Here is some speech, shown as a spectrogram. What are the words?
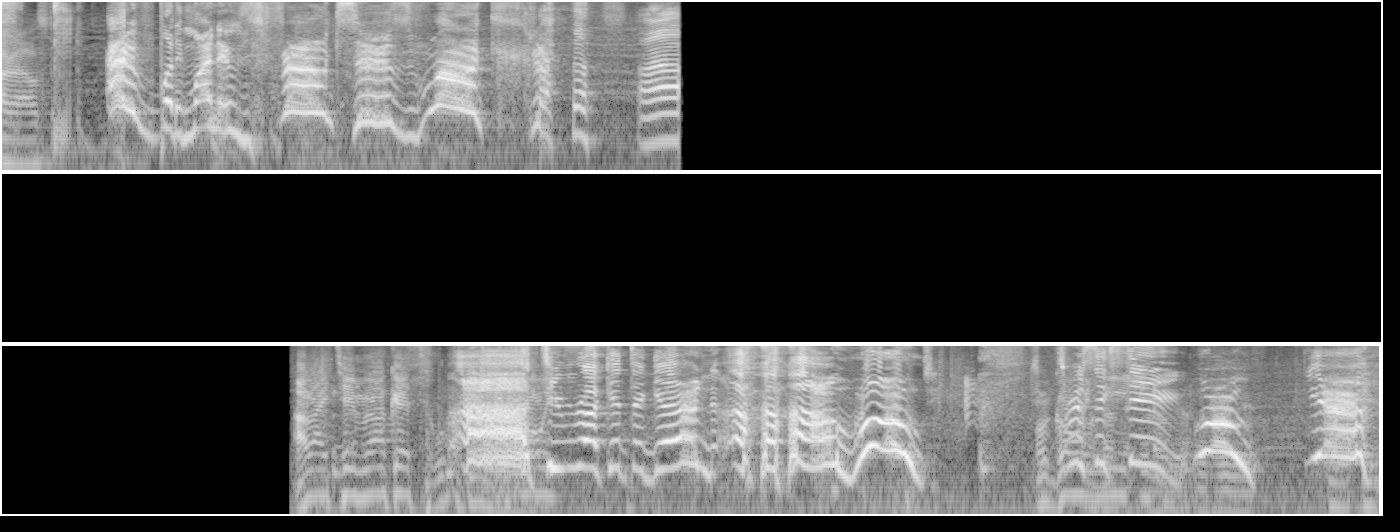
Alright, Everybody, my name is Francis Rock. uh, All right, Team Rocket. ah, Team Rocket again. Oh, woo! We're 360. Woo! Yeah.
